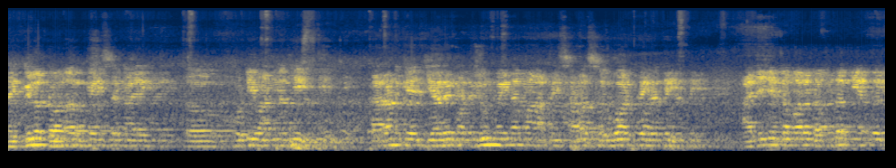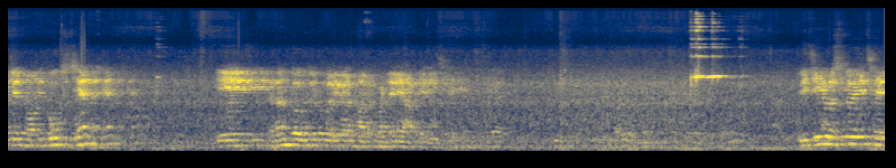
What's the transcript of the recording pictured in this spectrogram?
રેગ્યુલર ડોનર કહી શકાય તો ખોટી વાત નથી. કારણ કે જ્યારે પણ જૂન મહિનામાં આપણી શાળા શરૂઆત થઈ હતી, આજે જે તમારા દફતરની અંદર જે નોટબુક્સ છે ને, એ રંગ અવધૂત પરિવાર મારફતે આપેલી છે. બીજી વસ્તુ એ છે,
